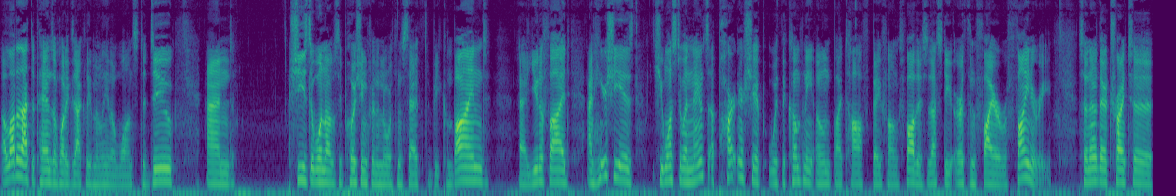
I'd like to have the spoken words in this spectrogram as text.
a lot of that depends on what exactly Malina wants to do, and she's the one obviously pushing for the North and South to be combined, uh, unified, and here she is. She wants to announce a partnership with the company owned by Toph Beifong's father, so that's the Earth and Fire Refinery. So now they're trying to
